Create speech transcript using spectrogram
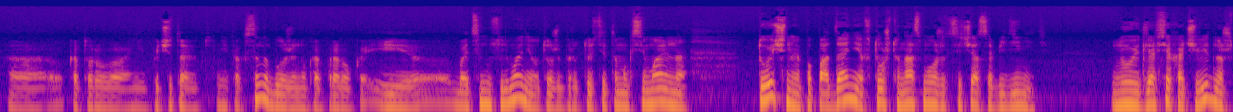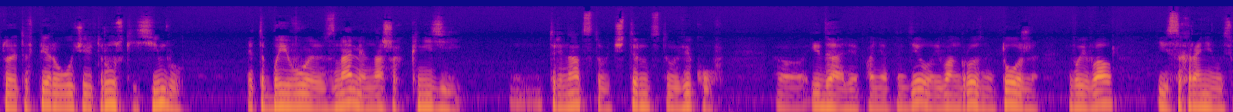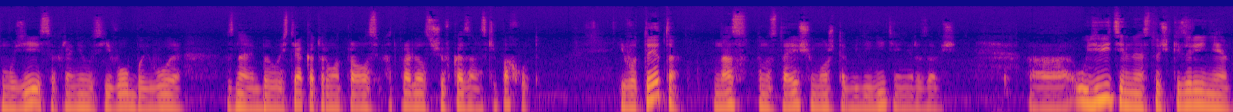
э, которого они почитают не как Сына Божия, но как пророка. И э, бойцы-мусульмане его тоже берут. То есть это максимально точное попадание в то, что нас может сейчас объединить. Ну и для всех очевидно, что это в первую очередь русский символ. Это боевое знамя наших князей 13-14 веков. Э, и далее, понятное дело, Иван Грозный тоже воевал и сохранилось в музее, сохранилось его боевое знамя боевой стяг, которым отправлялся, отправлялся еще в Казанский поход. И вот это нас по-настоящему может объединить, а не разобщить. А, удивительное с точки зрения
